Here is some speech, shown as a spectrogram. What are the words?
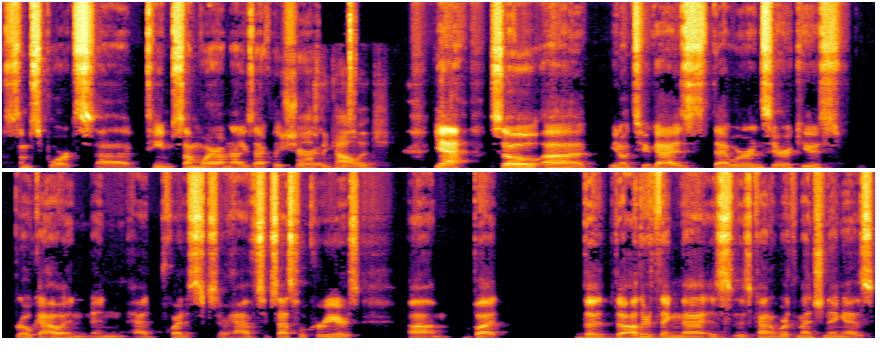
some sports uh, team somewhere. I'm not exactly sure. Boston College. Yeah. So uh, you know, two guys that were in Syracuse broke out and and had quite a or have successful careers. Um, but the the other thing that is is kind of worth mentioning is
